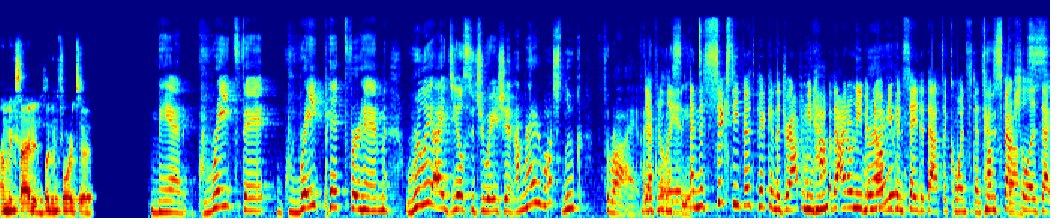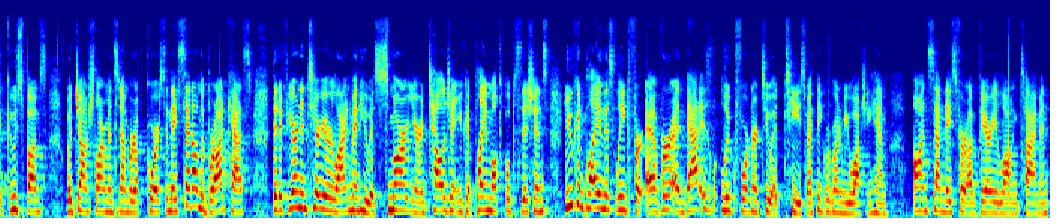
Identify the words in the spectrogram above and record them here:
I'm excited. Looking forward to it. Man, great fit, great pick for him. Really ideal situation. I'm ready to watch Luke thrive. Definitely. And the 65th pick in the draft, I mean, mm-hmm. how, I don't even right? know if you can say that that's a coincidence. Goosebumps. How special is that goosebumps with John Schlarman's number, of course. And they said on the broadcast that if you're an interior lineman who is smart, you're intelligent, you can play multiple positions, you can play in this league forever. And that is Luke Fortner to a T. So I think we're going to be watching him on Sundays for a very long time. And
